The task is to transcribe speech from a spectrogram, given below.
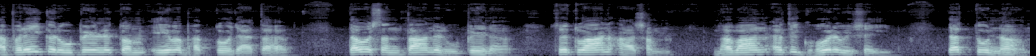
अपरैकरूपेण तम एव भक्तो जाता। तव संतान रूपेण श्रुतवान आसम भवान अति घोर विषयी तत्तु न,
